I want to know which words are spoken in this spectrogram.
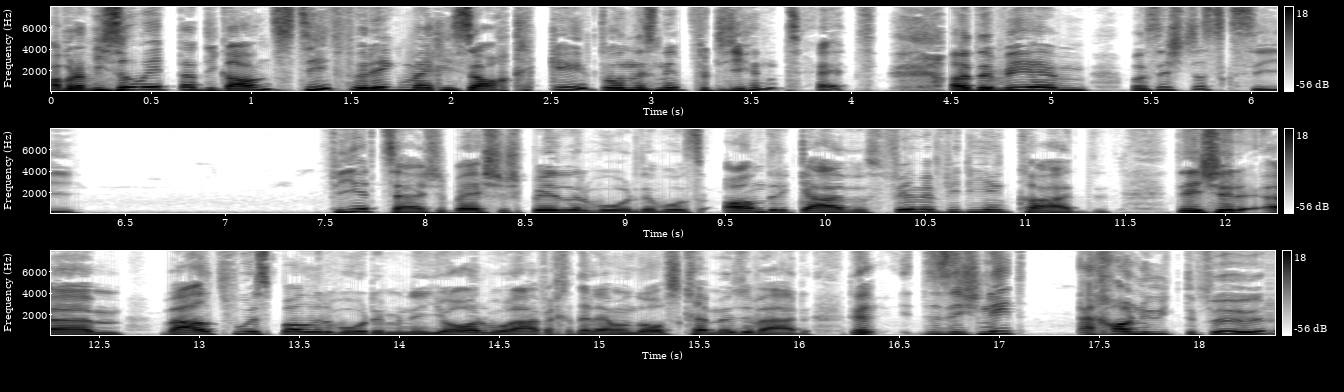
Aber wieso wird er die ganze Zeit für irgendwelche Sachen gegeben, die er es nicht verdient hat? An der WM, was ist das gewesen? 14 ist der beste Spieler geworden, wo es andere gegeben die viel mehr verdient hatten. Dann ist er ähm, Weltfußballer geworden in einem Jahr, wo einfach der Lewandowski müssen werden. Das ist nicht, er kann nichts dafür,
